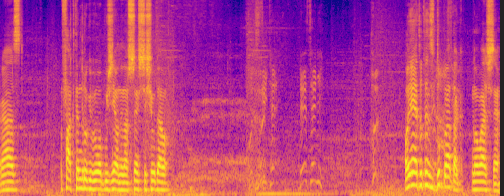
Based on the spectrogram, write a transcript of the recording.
Raz. Fakt, ten drugi był opóźniony, na szczęście się udało. 落ち着いて冷静に O nie, to ten z dupy atak. No właśnie.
